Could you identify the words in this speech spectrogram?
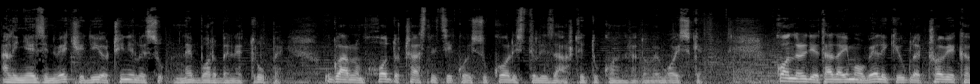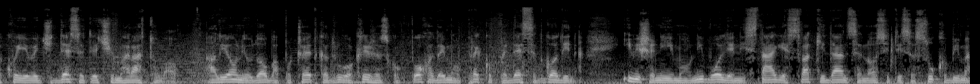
ali njezin veći dio činile su neborbene trupe, uglavnom hodočasnici koji su koristili zaštitu Konradove vojske. Konrad je tada imao veliki ugled čovjeka koji je već desetljećima ratovao, ali on je u doba početka drugog križarskog pohoda imao preko 50 godina i više nije imao ni volje ni snage svaki dan se nositi sa sukobima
